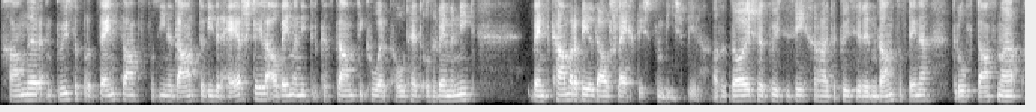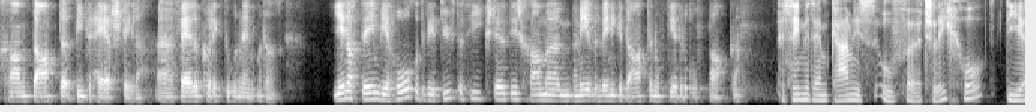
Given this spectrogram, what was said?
kann er einen gewissen Prozentsatz von seinen Daten wiederherstellen, auch wenn man nicht den gesamten QR-Code hat oder wenn man nicht wenn das Kamerabild auch schlecht ist zum Beispiel. Also da ist eine gewisse Sicherheit, eine gewisse Redundanz auf denen drauf, dass man kann Daten wiederherstellen kann. Äh, Fehlerkorrektur nennt man das. Je nachdem, wie hoch oder wie tief das eingestellt ist, kann man mehr oder weniger Daten auf die draufpacken sind wir dem Geheimnis auf äh, die Schliche gekommen. Die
